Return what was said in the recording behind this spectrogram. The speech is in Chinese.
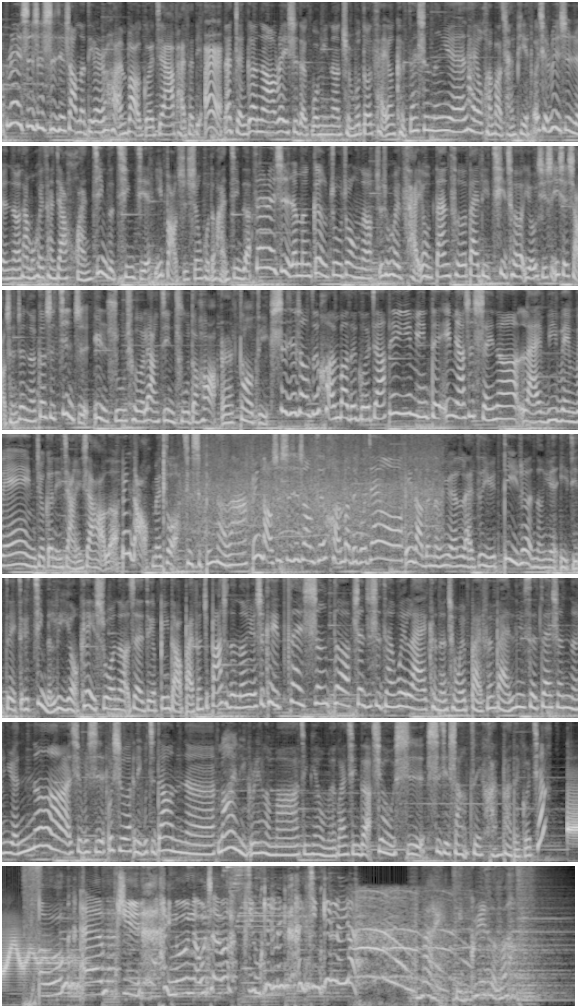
瑞士是世界上的第二环保国家，排在第二。那整个呢，瑞士的国民呢，全部都采用可再生能源，还有环保产品。而且瑞士人呢，他们会参加环境的清洁，以保持生活的环境的。在瑞士，人们更注重呢，就是会采用单车代替汽车，尤其是一些小城镇呢，更是禁止运输车辆进出的哈。而到底世界上最环保的国家第一名第一名是谁呢？来，Vivian 就跟你讲一下好了，冰岛。没错，就是冰岛啦。冰岛是世界上最环保的国家哟。冰岛的能源来自于地热能源以及对这个净的利用，可以说呢，在这个冰岛百分之八十的能源是可以再生的，甚至是在未来可能成为百分百绿色再生能源呢，是不是？不说你不知道呢。m i n green 了吗？今天我们关心的就是世界上最环保的国家。Omg，系我偶像你归了吗？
